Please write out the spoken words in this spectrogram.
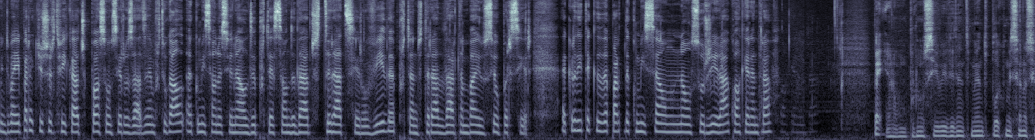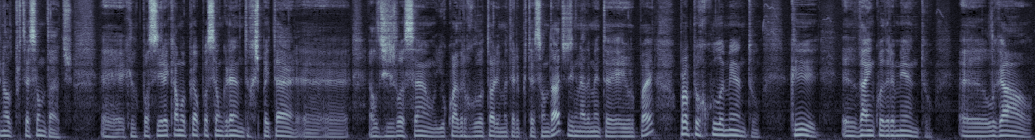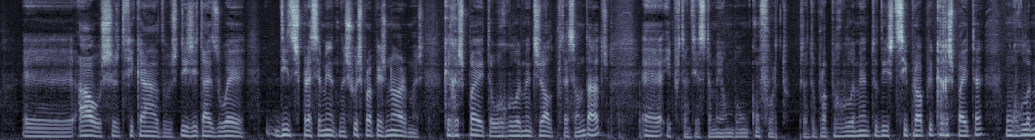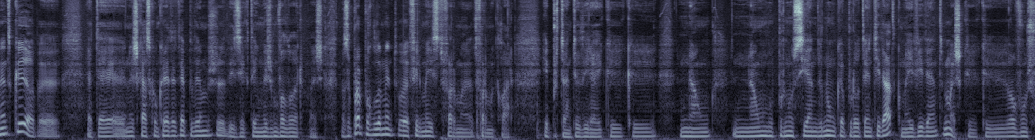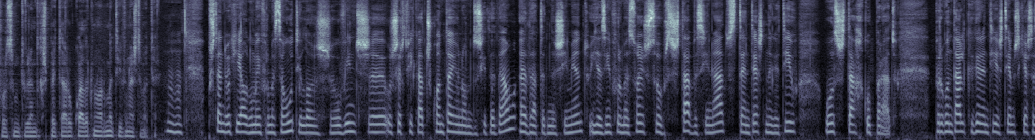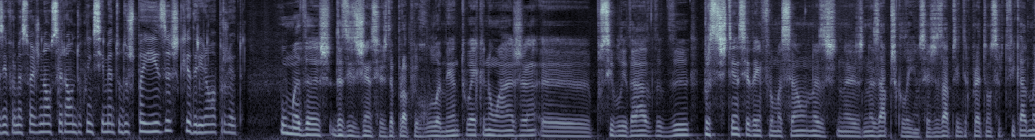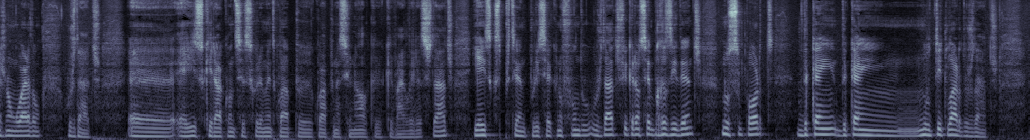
Muito bem, e para que os certificados possam ser usados em Portugal, a Comissão Nacional de Proteção de Dados terá de ser ouvida, portanto, terá de dar também o seu parecer. Acredita que da parte da Comissão não surgirá qualquer entrave? Bem, eu não me pronuncio, evidentemente, pela Comissão Nacional de Proteção de Dados. Uh, aquilo que posso dizer é que há uma preocupação grande de respeitar uh, a legislação e o quadro regulatório em matéria de proteção de dados, designadamente a, europeia. O próprio regulamento que uh, dá enquadramento uh, legal uh, aos certificados digitais UE diz expressamente nas suas próprias normas que respeita o Regulamento Geral de Proteção de Dados uh, e, portanto, esse também é um bom conforto. Portanto, o próprio regulamento diz de si próprio que respeita um regulamento que, eh, até neste caso concreto, até podemos dizer que tem o mesmo valor, mas, mas o próprio regulamento afirma isso de forma, de forma clara. E, portanto, eu direi que, que não, não me pronunciando nunca por outra entidade, como é evidente, mas que, que houve um esforço muito grande de respeitar o quadro normativo nesta matéria. Uhum. Portanto, aqui alguma informação útil aos ouvintes, eh, os certificados contêm o nome do cidadão, a data de nascimento e as informações sobre se está vacinado certificado, se tem teste negativo ou se está recuperado. Perguntar-lhe que garantias temos que estas informações não serão do conhecimento dos países que aderiram ao projeto. Uma das, das exigências do próprio regulamento é que não haja uh, possibilidade de persistência da informação nas, nas, nas apps que leem, ou seja, as apps interpretam o certificado, mas não guardam os dados. Uh, é isso que irá acontecer seguramente com a app, com a nacional que, que vai ler esses dados e é isso que se pretende. Por isso é que, no fundo, os dados ficarão sempre residentes no suporte de quem, de quem no titular dos dados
